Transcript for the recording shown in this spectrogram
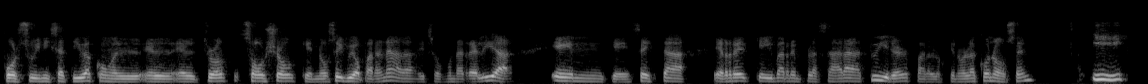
por su iniciativa con el, el, Truth Social, que no sirvió para nada, eso es una realidad, em, que es esta red que iba a reemplazar a Twitter, para los que no la conocen. Y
